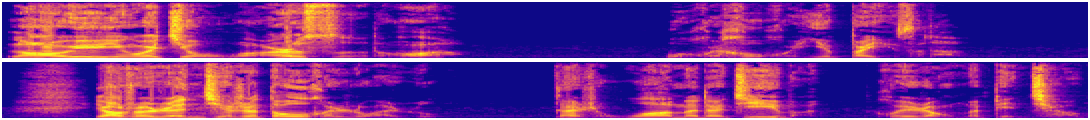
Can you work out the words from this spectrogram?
老易因为救我而死的话，我会后悔一辈子的。要说人其实都很软弱，但是我们的羁绊会让我们变强。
